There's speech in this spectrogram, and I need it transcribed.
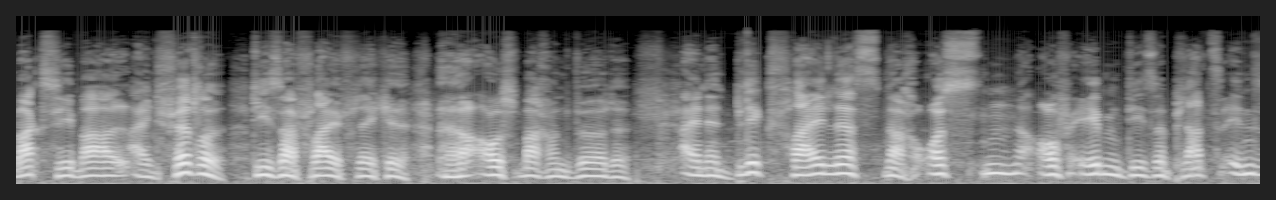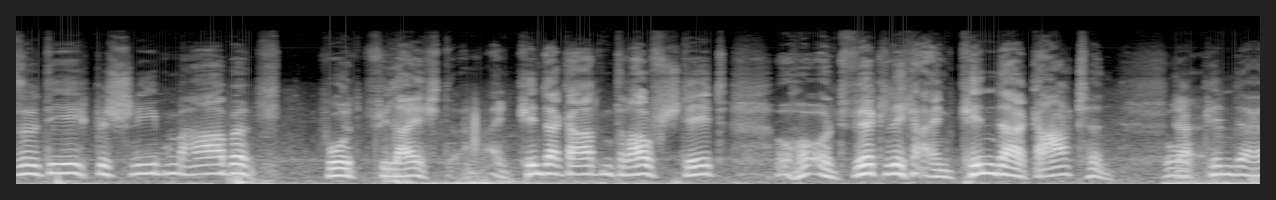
maximal ein Viertel dieser Freifläche äh, ausmachen würde, einen Blick freilässt nach Osten auf eben diese Platzinsel, die ich beschrieben habe, wo vielleicht ein Kindergarten draufsteht und wirklich ein Kindergarten wo da, Kinder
